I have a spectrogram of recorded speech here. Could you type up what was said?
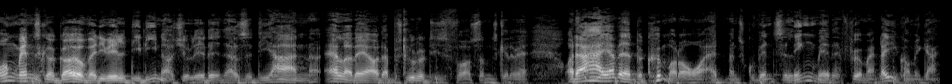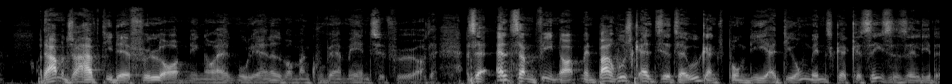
Unge mennesker gør jo, hvad de vil. De ligner os jo lidt. Altså, de har en alder der, og der beslutter de sig for, sådan skal det være. Og der har jeg været bekymret over, at man skulle vente så længe med det, før man rigtig kom i gang. Og der har man så haft de der følgeordninger og alt muligt andet, hvor man kunne være med en chauffør. Altså, alt sammen fint nok, men bare husk altid at tage udgangspunkt i, at de unge mennesker kan se sig selv i det.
